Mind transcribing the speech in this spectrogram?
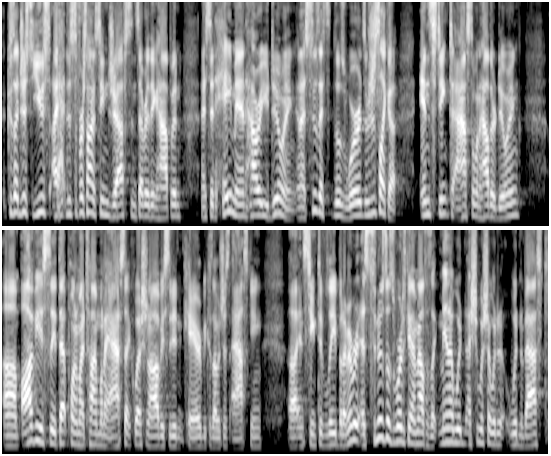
because I, I, just used, I, this is the first time I've seen Jeff since everything happened. And I said, hey, man, how are you doing? And as soon as I said those words, it was just like an instinct to ask someone how they're doing. Um, obviously, at that point in my time when I asked that question, I obviously didn't care because I was just asking uh, instinctively. But I remember as soon as those words came out of my mouth, I was like, man, I, would, I should wish I would, wouldn't have asked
